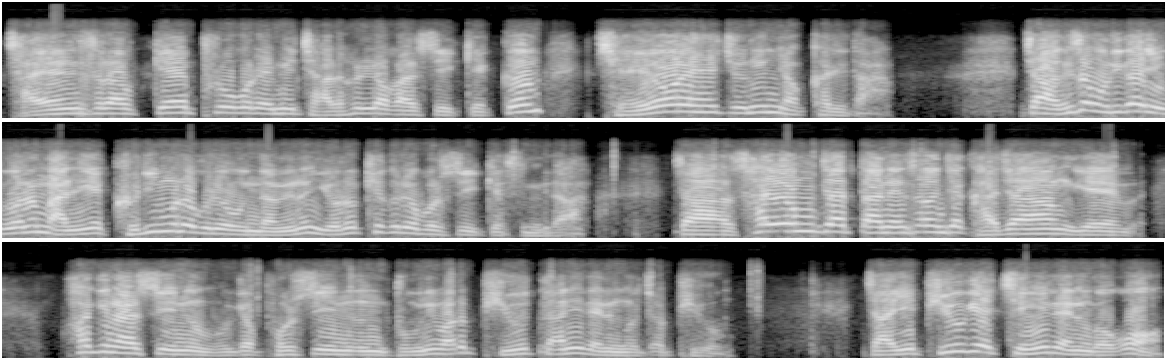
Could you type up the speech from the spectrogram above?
자연스럽게 프로그램이 잘 흘러갈 수 있게끔 제어해주는 역할이다. 자, 그래서 우리가 이거를 만약에 그림으로 그려본다면 이렇게 그려볼 수 있겠습니다. 자, 사용자 단에서 이제 가장 예, 확인할 수 있는, 우리가 볼 수 있는 부분이 바로 뷰 단이 되는 거죠, 뷰. 자, 이 뷰 계층이 되는 거고,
